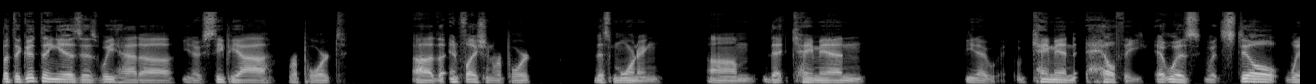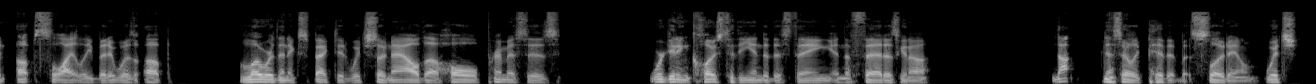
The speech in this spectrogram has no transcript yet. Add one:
but the good thing is, is we had a, you know, CPI report, uh, the inflation report this morning, um, that came in, you know, came in healthy. It was, it still went up slightly, but it was up lower than expected, which so now the whole premise is we're getting close to the end of this thing and the Fed is going to not necessarily pivot, but slow down, which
